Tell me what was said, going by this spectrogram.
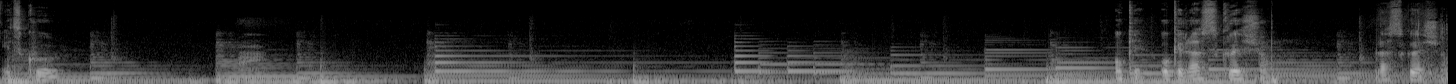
It's cool. Mm. Okay, okay, last question. Last question.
